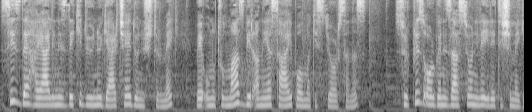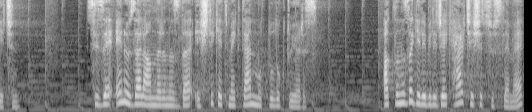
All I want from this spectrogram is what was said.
Siz de hayalinizdeki düğünü gerçeğe dönüştürmek ve unutulmaz bir anıya sahip olmak istiyorsanız, sürpriz organizasyon ile iletişime geçin. Size en özel anlarınızda eşlik etmekten mutluluk duyarız. Aklınıza gelebilecek her çeşit süsleme,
